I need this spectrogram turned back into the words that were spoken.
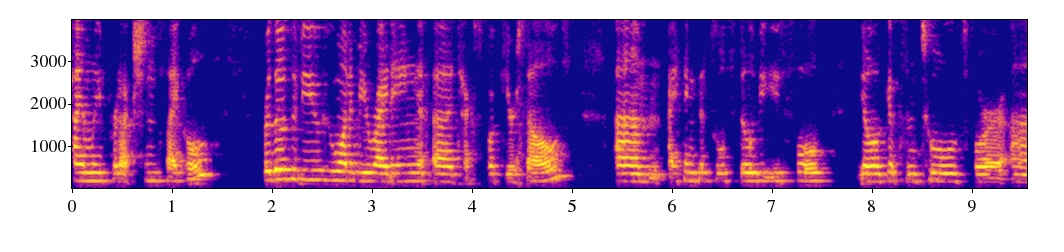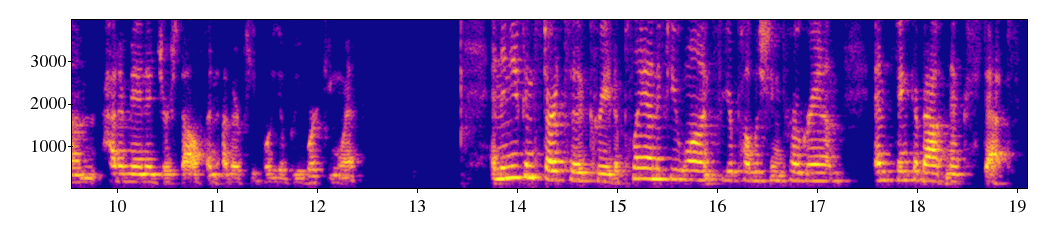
timely production cycles. For those of you who want to be writing a textbook yourselves, um, I think this will still be useful. You'll get some tools for um, how to manage yourself and other people you'll be working with. And then you can start to create a plan if you want for your publishing program and think about next steps.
